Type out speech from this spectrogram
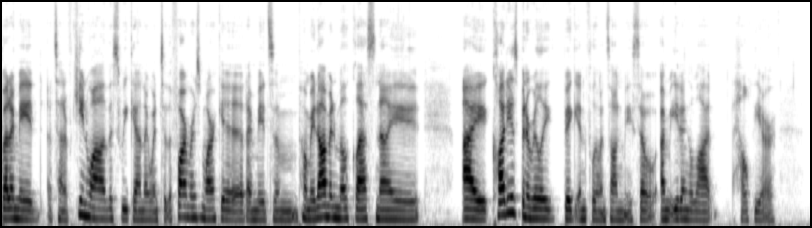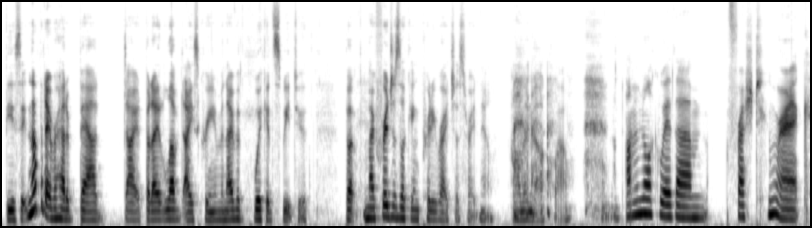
but I made a ton of quinoa this weekend. I went to the farmer's market. I made some homemade almond milk last night. I Claudia's been a really big influence on me, so I'm eating a lot healthier these days. Not that I ever had a bad diet, but I loved ice cream and I have a wicked sweet tooth. But my fridge is looking pretty righteous right now. Almond milk. Wow. Almond. Almond milk with um, fresh turmeric.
